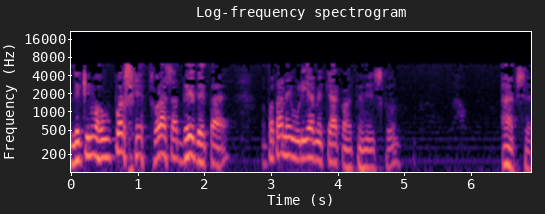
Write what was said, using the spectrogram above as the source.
लेकिन वह ऊपर से थोड़ा सा दे देता है। पता नहीं उड़िया में क्या कहते हैं इसको। अच्छा।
